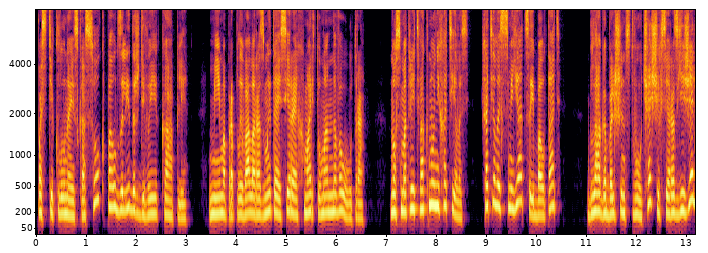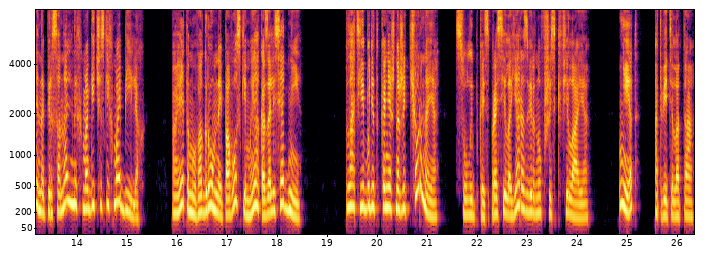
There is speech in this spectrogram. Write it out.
По стеклу наискосок ползли дождевые капли. Мимо проплывала размытая серая хмарь туманного утра — но смотреть в окно не хотелось. Хотелось смеяться и болтать. Благо, большинство учащихся разъезжали на персональных магических мобилях. Поэтому в огромной повозке мы оказались одни. «Платье будет, конечно же, черное?» — с улыбкой спросила я, развернувшись к Филае. «Нет», — ответила та.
